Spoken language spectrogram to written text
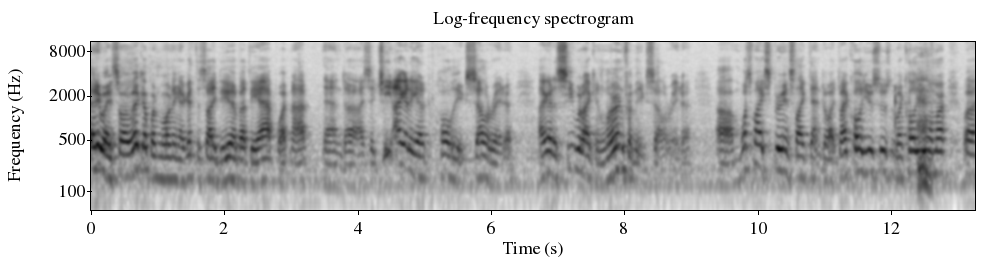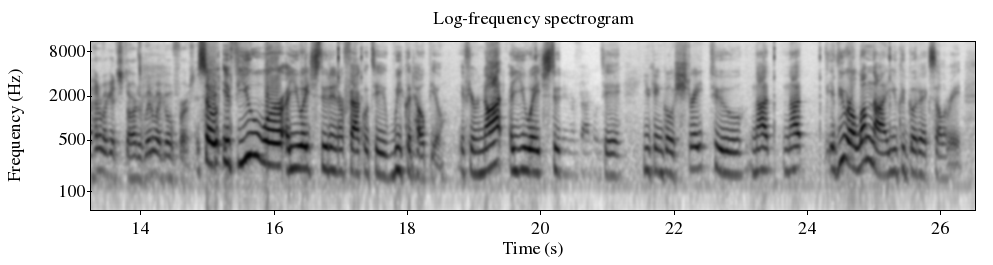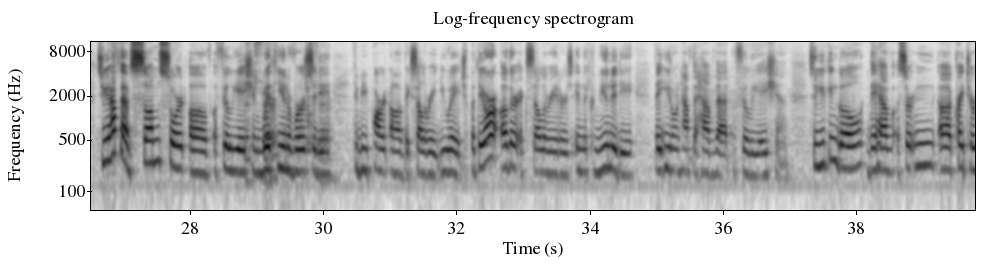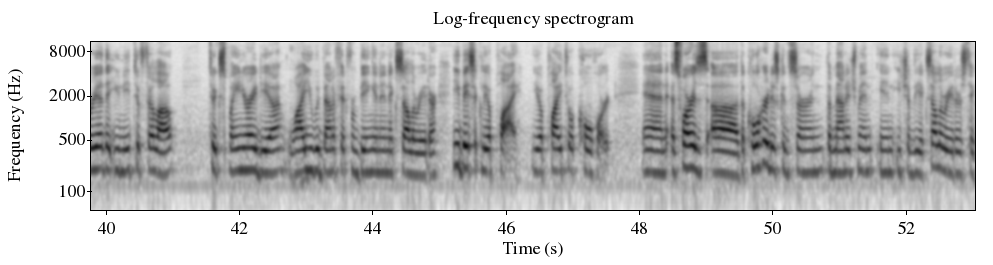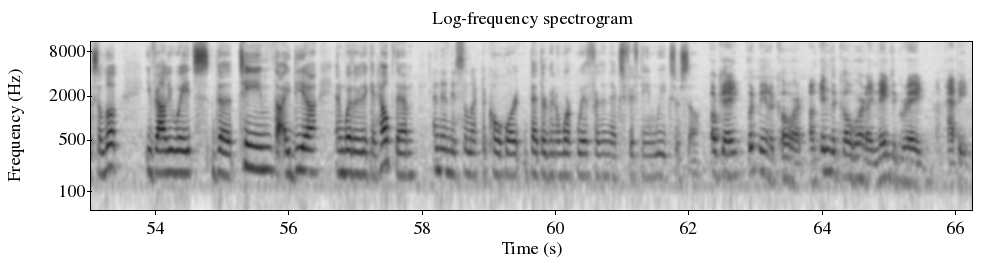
Anyway, so I wake up one morning, I get this idea about the app, whatnot, and uh, I say, gee, I gotta get hold of the accelerator. I gotta see what I can learn from the accelerator. Um, what's my experience like then? Do I, do I call you, Susan? Do I call you, Omar? Uh, how do I get started? Where do I go first? So if you were a UH student or faculty, we could help you. If you're not a UH student or faculty, you can go straight to, not, not, if you are alumni, you could go to Accelerate. So you have to have some sort of affiliation with university to be part of Accelerate UH. But there are other accelerators in the community that you don't have to have that affiliation. So you can go, they have a certain uh, criteria that you need to fill out to explain your idea, why you would benefit from being in an accelerator. You basically apply. You apply to a cohort. And as far as uh, the cohort is concerned, the management in each of the accelerators takes a look, evaluates the team, the idea, and whether they can help them, and then they select a cohort that they're going to work with for the next 15 weeks or so. Okay, put me in a cohort. I'm in the cohort, I made the grade, I'm happy.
